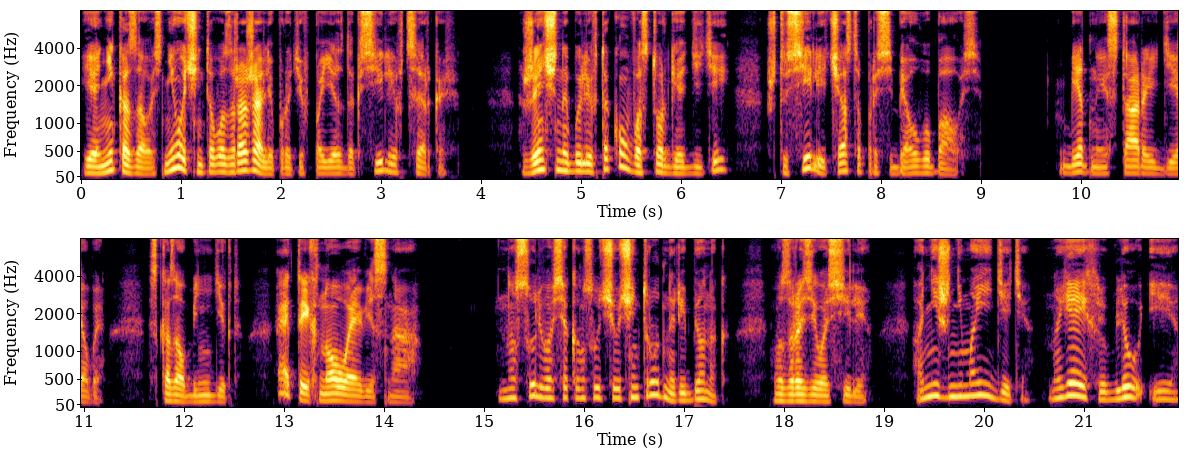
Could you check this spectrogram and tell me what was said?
и они, казалось, не очень-то возражали против поездок Силии в церковь. Женщины были в таком восторге от детей, что Силия часто про себя улыбалась. «Бедные старые девы», — сказал Бенедикт. «Это их новая весна». «Но Суль, во всяком случае, очень трудный ребенок», — возразила Силия. «Они же не мои дети, но я их люблю и...»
